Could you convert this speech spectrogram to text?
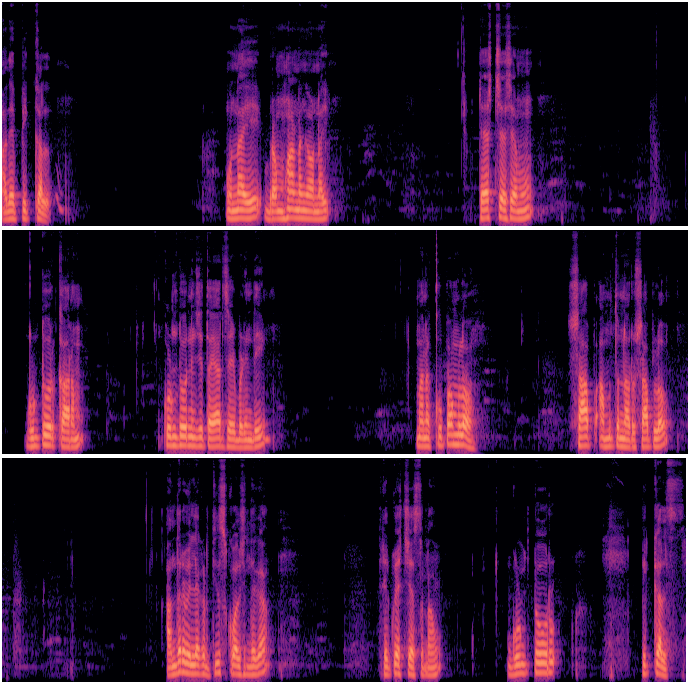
అదే పిక్కలు. ఉన్నాయి బ్రహ్మాండంగా ఉన్నాయి. టేస్ట్ చేసాము. గుంటూరు కారం గుంటూరు నుంచి తయారు చేయబడింది. మన కుప్పంలో షాప్ అమ్ముతున్నారు షాప్లో. అందరూ వెళ్ళి అక్కడ తీసుకోవాల్సిందిగా రిక్వెస్ట్ చేస్తున్నాం. గుంటూరు పిక్కల్స్.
